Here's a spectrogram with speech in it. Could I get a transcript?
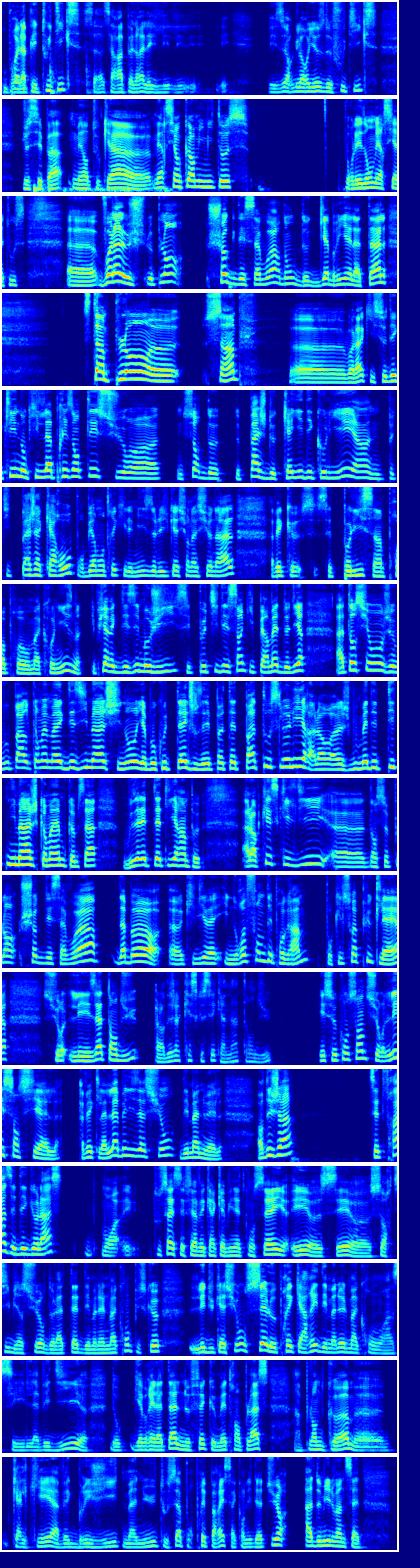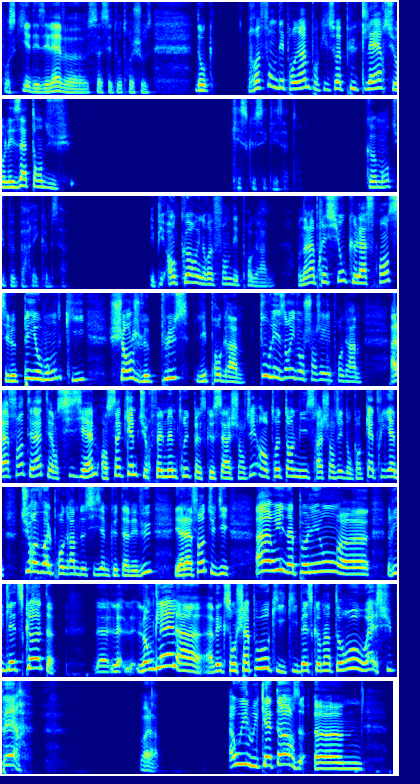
On pourrait l'appeler TweetX, ça, ça rappellerait les, heures glorieuses de Footix. Je sais pas, mais en tout cas, euh, merci encore Mimitos pour les dons, merci à tous. Euh, voilà le, plan choc des savoirs donc de Gabriel Attal. C'est un plan euh, simple, voilà, qui se décline. Donc il l'a présenté sur une sorte de, page de cahier d'écolier, hein, une petite page à carreaux pour bien montrer qu'il est ministre de l'Éducation nationale, avec euh, cette police hein, propre au macronisme, et puis avec des émojis, ces petits dessins qui permettent de dire attention, je vous parle quand même avec des images, sinon il y a beaucoup de textes, vous n'allez peut-être pas tous le lire, alors euh, je vous mets des petites images quand même, comme ça, vous allez peut-être lire un peu. Alors qu'est-ce qu'il dit euh, dans ce plan choc des savoirs? D'abord qu'il y a une refonte des programmes pour qu'ils soient plus clairs sur les attendus. Alors déjà, qu'est-ce que c'est qu'un attendu? Et se concentre sur l'essentiel avec la labellisation des manuels. Alors déjà, cette phrase est dégueulasse. Bon, tout ça, c'est fait avec un cabinet de conseil et euh, c'est euh, sorti bien sûr de la tête d'Emmanuel Macron puisque l'éducation, c'est le précaré d'Emmanuel Macron. hein. Il l'avait dit. euh, donc Gabriel Attal ne fait que mettre en place un plan de com calqué avec Brigitte, Manu, tout ça pour préparer sa candidature à 2027. Pour ce qui est des élèves, euh, ça c'est autre chose. Donc, refonte des programmes pour qu'ils soient plus clairs sur les attendus. Qu'est-ce que c'est que les attendus? Comment tu peux parler comme ça? Et puis encore une refonte des programmes. On a l'impression que la France, c'est le pays au monde qui change le plus les programmes. Tous les ans, ils vont changer les programmes. À la fin, tu es là, tu es en sixième. En cinquième, tu refais le même truc parce que ça a changé. Entre-temps, le ministre a changé. Donc en quatrième, tu revois le programme de sixième que tu avais vu. Et à la fin, tu dis Ah oui, Napoléon, euh, Ridley Scott, l'anglais là, avec son chapeau qui, baisse comme un taureau. Ouais, super. Voilà. Ah oui, Louis XIV. euh,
